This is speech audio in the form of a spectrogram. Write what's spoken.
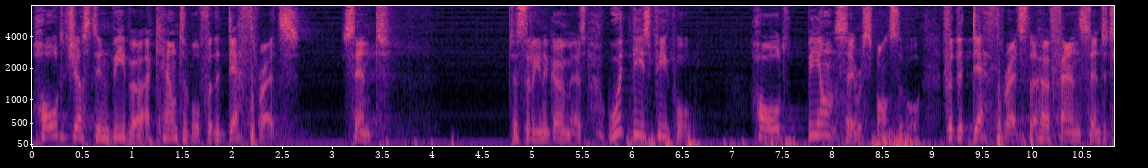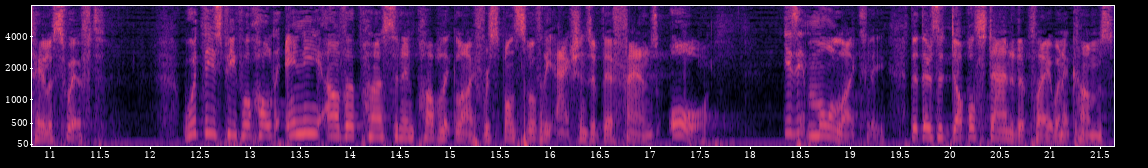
hold Justin Bieber accountable for the death threats sent to Selena Gomez? Would these people hold Beyonce responsible for the death threats that her fans sent to Taylor Swift? Would these people hold any other person in public life responsible for the actions of their fans? Or is it more likely that there's a double standard at play when it comes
